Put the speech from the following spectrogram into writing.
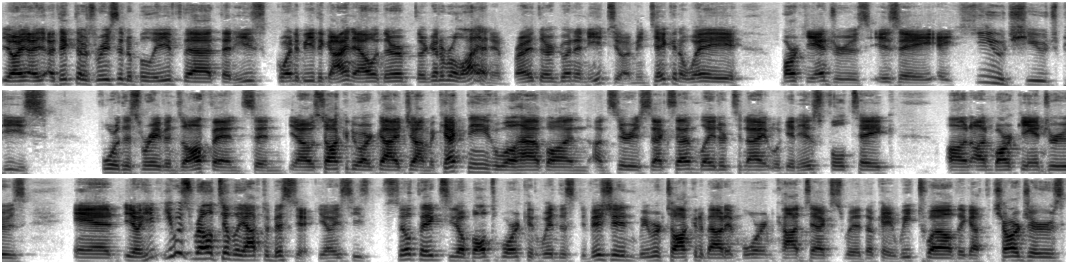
you know, I, I, think there's reason to believe that that he's going to be the guy now, and they're they're going to rely on him, right? They're going to need to. I mean, taking away Mark Andrews is a a huge, huge piece for this Ravens offense. And you know, I was talking to our guy John McKechnie, who we'll have on on Sirius XM later tonight. We'll get his full take on on Mark Andrews. And you know, he, he was relatively optimistic. You know, he, he still thinks you know Baltimore can win this division. We were talking about it more in context with okay, Week 12 they got the Chargers.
